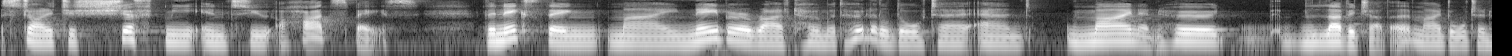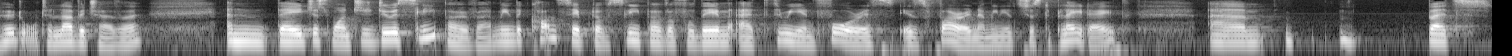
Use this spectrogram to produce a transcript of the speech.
started to shift me into a heart space. The next thing, my neighbor arrived home with her little daughter, and mine and her love each other. My daughter and her daughter love each other and they just wanted to do a sleepover. I mean, the concept of sleepover for them at three and four is is foreign. I mean, it's just a play date. Um, but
